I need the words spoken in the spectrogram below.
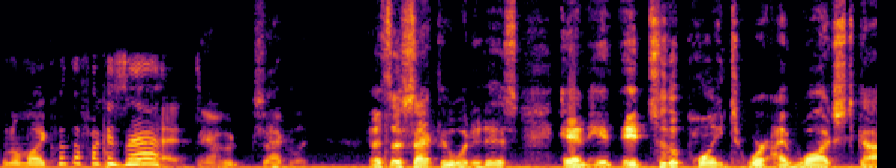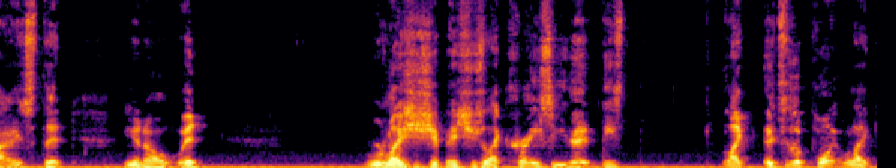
And I'm like, "What the fuck is that, dude?" exactly. That's exactly what it is, and it, it to the point where I watched guys that, you know, it relationship issues like crazy. That these, like, it's to the point where like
